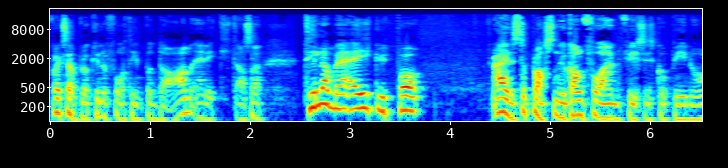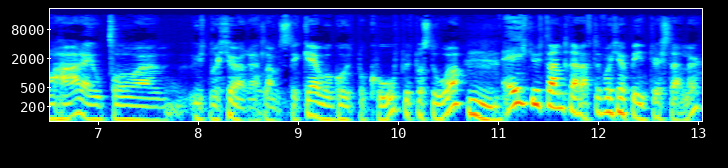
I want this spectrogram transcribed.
For eksempel å kunne få ting på dagen er litt, altså, til og med jeg gikk ut på eneste plassen du kan få en fysisk kopi nå her er jo på, eh, uten å kjøre et langt stykke, og gå ut på Coop, ut på Stoa. Jeg gikk ut den 30. for å kjøpe Interstellar.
